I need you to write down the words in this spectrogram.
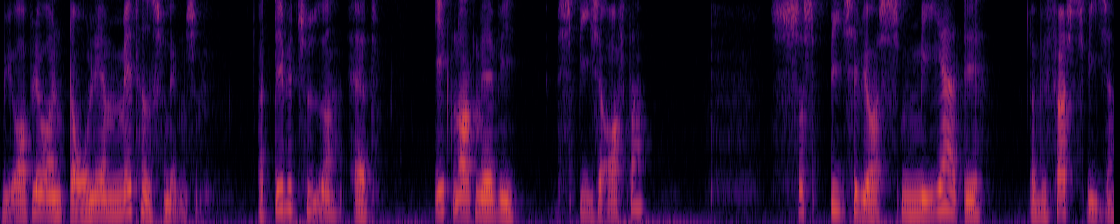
vi oplever en dårligere mæthedsfornemmelse. Og det betyder, at ikke nok med, at vi spiser oftere, så spiser vi også mere af det, når vi først spiser.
